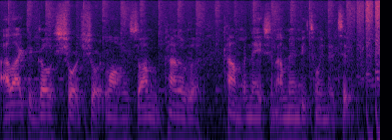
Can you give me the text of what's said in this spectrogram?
I like to go short, short, long. So I'm kind of a combination, I'm in between the two.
